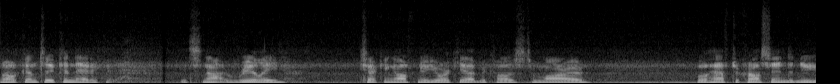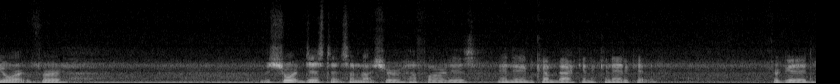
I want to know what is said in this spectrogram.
Welcome to Connecticut. It's not really checking off New York yet because tomorrow we'll have to cross into New York for a short distance, I'm not sure how far it is, and then come back into Connecticut for good.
